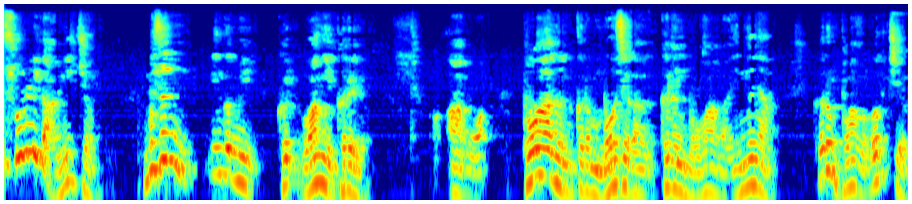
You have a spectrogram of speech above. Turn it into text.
순리가 아니죠. 무슨 임금이 그 왕이 그래요. 아 와- 부하는 그런 모세가 그런 부하가 있느냐? 그런 부하가 없지요.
